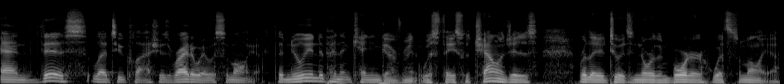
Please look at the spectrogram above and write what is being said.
and this led to clashes right away with Somalia. The newly independent Kenyan government was faced with challenges related to its northern border with Somalia.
